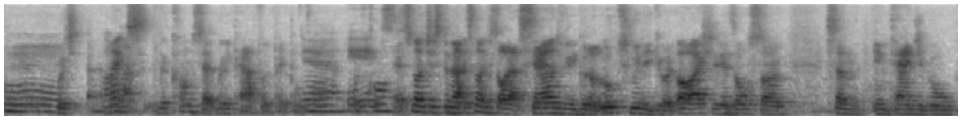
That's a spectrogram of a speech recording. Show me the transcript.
Mm. which Love makes the concept really powerful to people. Yeah, Yeah, it of is. course. It's not just enough, it's not just, oh, that sounds really good, it looks really good. Oh, actually, there's also some intangible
